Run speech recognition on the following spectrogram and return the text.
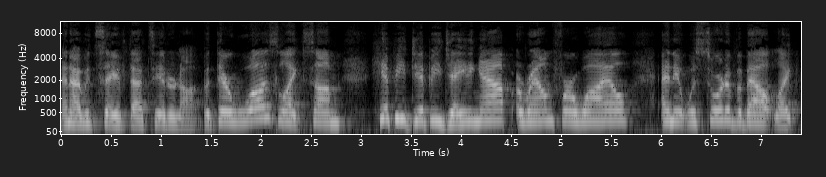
and I would say if that's it or not. But there was like some hippy dippy dating app around for a while. And it was sort of about like,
